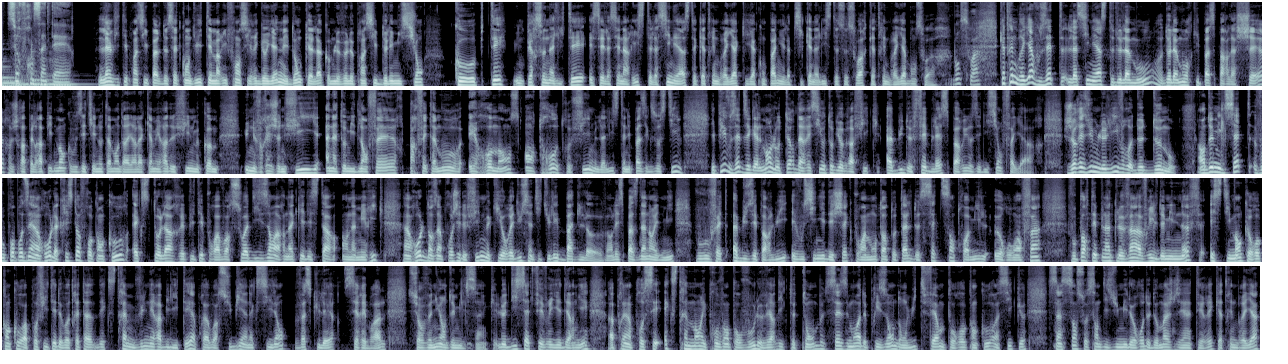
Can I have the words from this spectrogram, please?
sur France Inter. L'invité principal de cette conduite est Marie-France Irigoyenne et donc elle a, comme le veut le principe de l'émission, coopté une personnalité et c'est la scénariste, la cinéaste Catherine Breillat qui accompagne la psychanalyste ce soir. Catherine Breillat, bonsoir. Bonsoir. Catherine Breillat, vous êtes la cinéaste de l'amour, de l'amour qui passe par la chair. Je rappelle rapidement que vous étiez notamment derrière la caméra de films comme Une vraie jeune fille, Anatomie de l'enfer, Parfait amour et Romance, entre autres films, la liste n'est pas exhaustive. Et puis vous êtes également l'auteur d'un récit autobiographique, Abus de faiblesse, paru aux éditions Fayard. Je résume le livre de deux mots. En 2007, vous proposez un rôle à Christophe Rocancourt, ex-tolard réputé pour avoir soi-disant arnaqué des stars en Amérique, un rôle dans un projet de film qui aurait dû s'intituler Bad Love. En l'espace d'un an et demi, vous vous faites abuser par lui et vous signez des chèques pour un montant total de 703 000 euros. Enfin, vous portez plainte le 20 avril 2009, estimant que Rocancourt a profité de votre état d'extrême vulnérabilité après avoir subi un accident vasculaire cérébral survenu en 2005. Le 17 février dernier, après un procès extrêmement éprouvant pour vous. Le verdict tombe. 16 mois de prison, dont 8 fermes pour Rocancourt, ainsi que 578 000 euros de dommages et intérêts. Catherine Breillat,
